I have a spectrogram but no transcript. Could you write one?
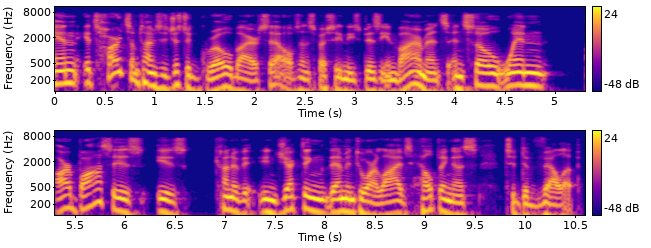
And it's hard sometimes just to grow by ourselves, and especially in these busy environments. And so when our boss is is kind of injecting them into our lives, helping us to develop.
